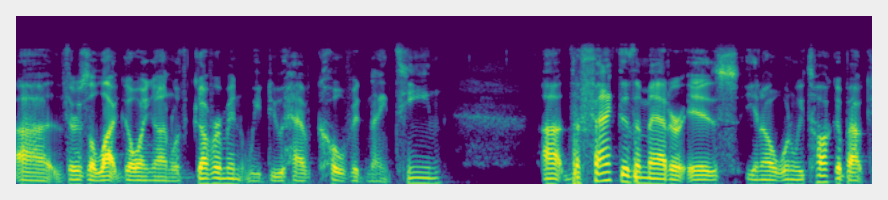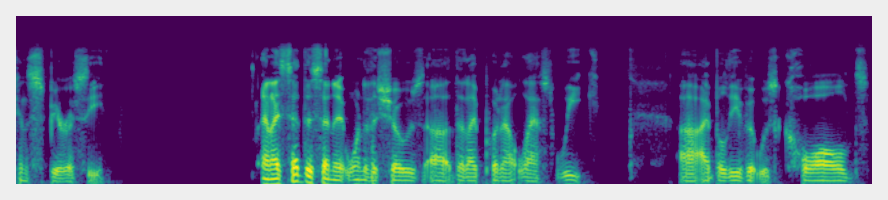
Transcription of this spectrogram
Uh, there's a lot going on with government. We do have COVID 19. Uh, the fact of the matter is, you know, when we talk about conspiracy, and I said this in one of the shows uh, that I put out last week, uh, I believe it was called,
